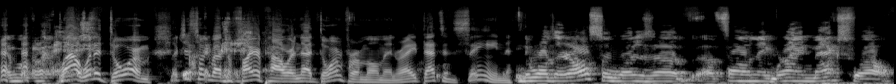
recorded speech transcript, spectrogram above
right? wow, what a dorm! Let's just talk about the firepower in that dorm for a moment, right? That's insane. Well, there also was a, a fellow named Brian Maxwell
